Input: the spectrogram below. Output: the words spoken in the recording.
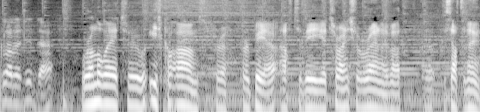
Glad I did that. We're on the way to Eastcote Arms for a, for a beer after the uh, torrential rain I've had uh, this afternoon.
